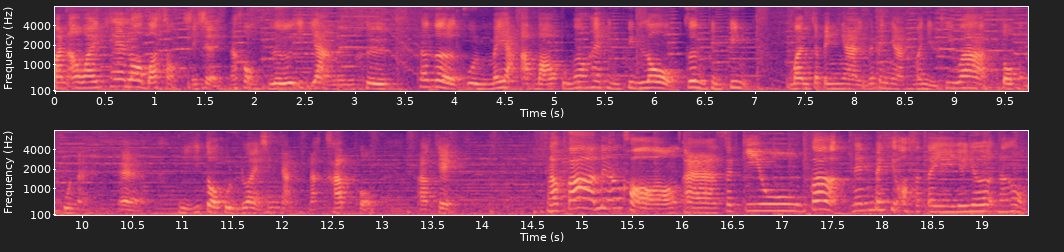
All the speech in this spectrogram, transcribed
มันเอาไว้แค่รอบอสสองเฉยๆนะครับผมหรืออีกอย่างหนึ่งคือ ถ้าเกิดคุณไม่อยากอัพเบลคุณก็ต้องให้เพนกวินโลกซึ่งเพนกวินมันจะเป็นงานหรือไม่เป็นงานมันอยู่ที่ว่าตัวของคุณอะเออ อยู่ที่ตัวคุณด้วยเช่นกันนะครับผมโอเคแล้วก็เรื่องของอ่าสกิลก็เน้นไปที่ออสเตย์เยอะๆนะครับผม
